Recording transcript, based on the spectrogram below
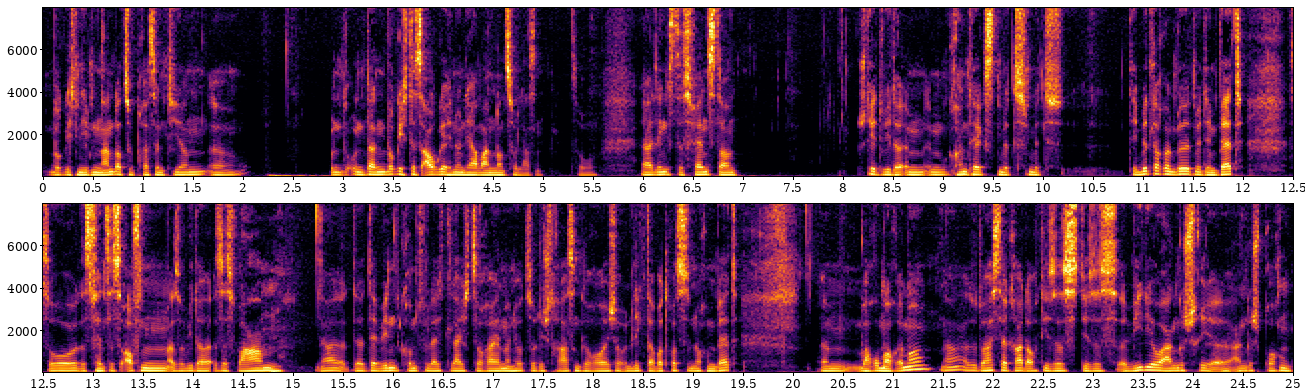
wirklich nebeneinander zu präsentieren äh, und, und dann wirklich das Auge hin und her wandern zu lassen. So, ja, links das Fenster steht wieder im, im Kontext mit, mit dem mittleren Bild, mit dem Bett. So, das Fenster ist offen, also wieder ist es warm, ja, der, der Wind kommt vielleicht leicht so rein, man hört so die Straßengeräusche und liegt aber trotzdem noch im Bett. Ähm, warum auch immer. Ja, also du hast ja gerade auch dieses, dieses Video äh, angesprochen,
